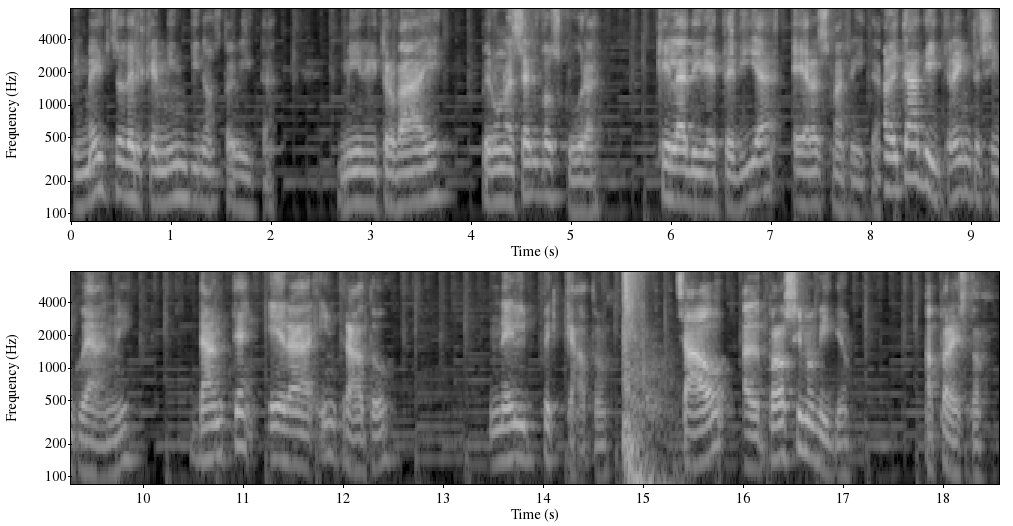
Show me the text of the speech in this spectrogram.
In mezzo del cammin di nostra vita, mi ritrovai per una selva oscura che la diretta via era smarrita. All'età di 35 anni Dante era entrato nel peccato. Ciao, al prossimo video. A presto.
